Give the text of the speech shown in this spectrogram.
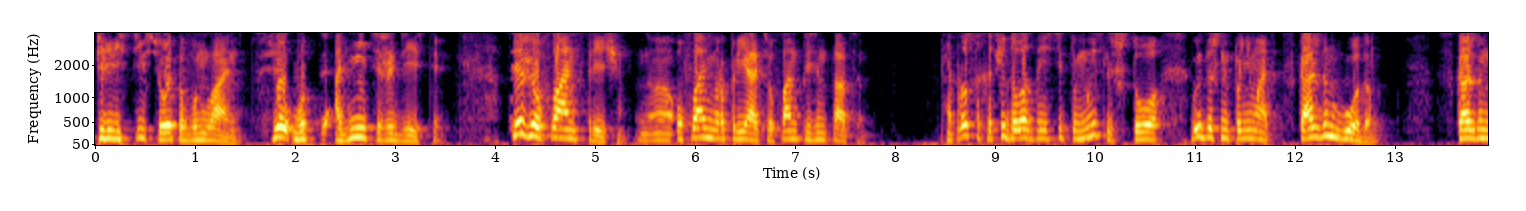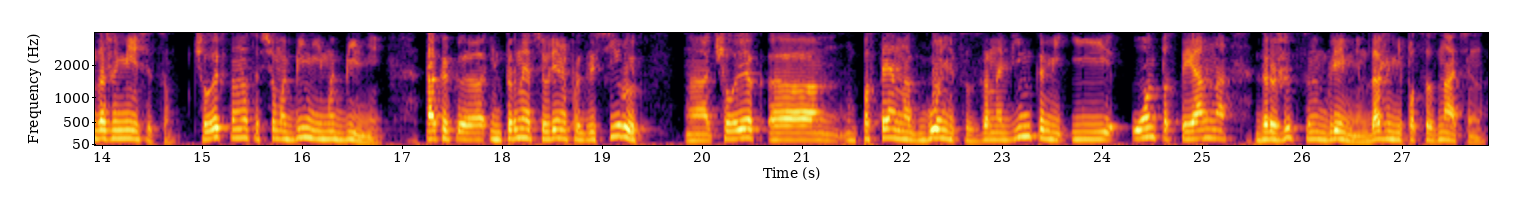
перевести все это в онлайн. Все вот одни и те же действия. Те же офлайн встречи, э, офлайн мероприятия, офлайн презентации. Я просто хочу до вас донести ту мысль, что вы должны понимать, с каждым годом, с каждым даже месяцем человек становится все мобильнее и мобильнее. Так как э, интернет все время прогрессирует, человек э, постоянно гонится за новинками и он постоянно дорожит своим временем, даже не подсознательно.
